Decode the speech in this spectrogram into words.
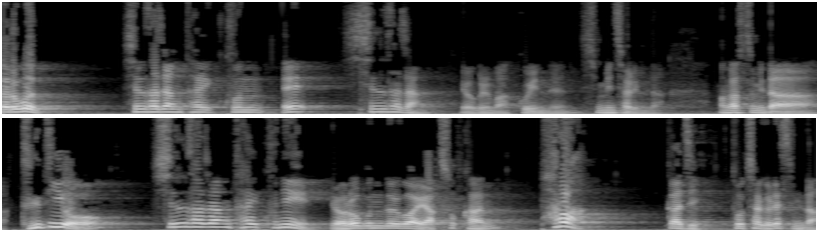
여러분. 신사장 타이쿤의 신사장 역을 맡고 있는 신민철입니다. 반갑습니다. 드디어 신사장 타이쿤이 여러분들과 약속한 8화까지 도착을 했습니다.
